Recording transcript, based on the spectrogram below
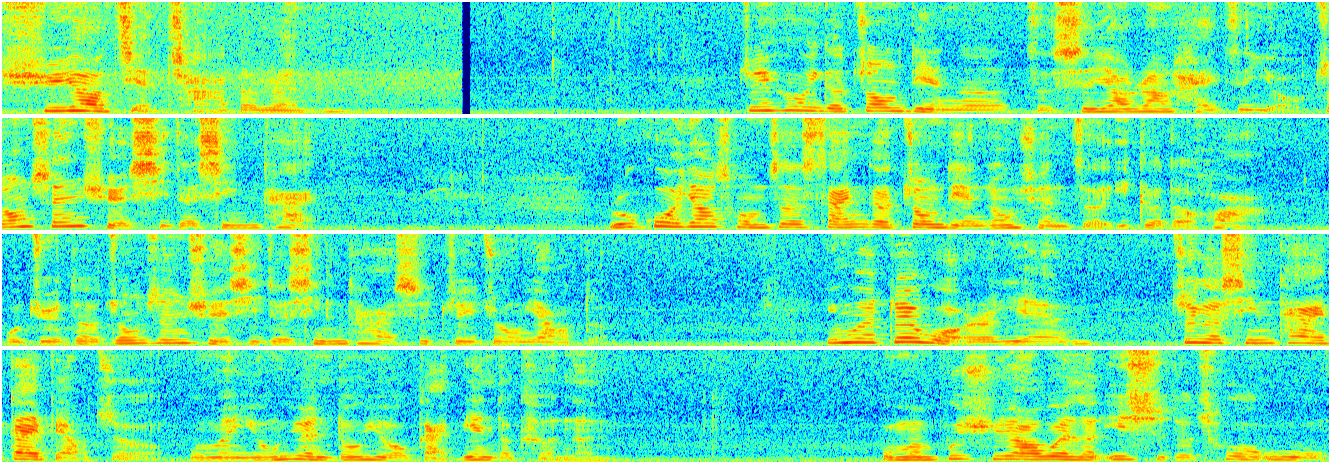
需要检查的人。最后一个重点呢，则是要让孩子有终身学习的心态。如果要从这三个重点中选择一个的话，我觉得终身学习的心态是最重要的。因为对我而言，这个心态代表着我们永远都有改变的可能。我们不需要为了一时的错误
